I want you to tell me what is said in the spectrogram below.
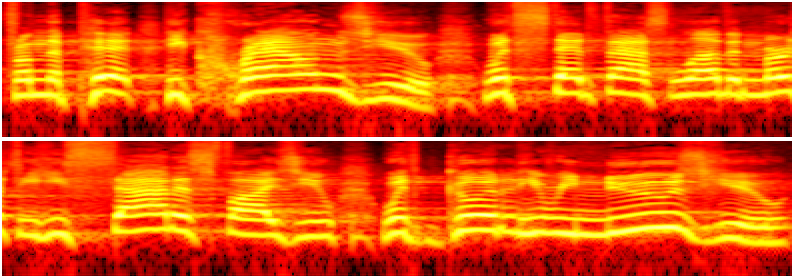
from the pit. He crowns you with steadfast love and mercy. He satisfies you with good and he renews you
